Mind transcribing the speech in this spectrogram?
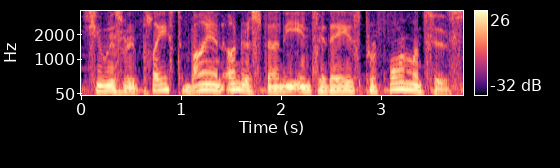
She was replaced by an understudy in today's performances.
